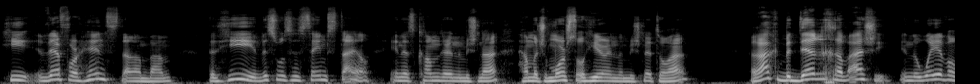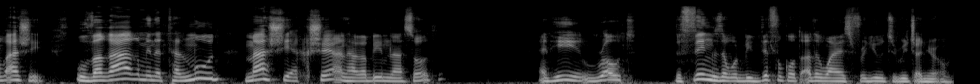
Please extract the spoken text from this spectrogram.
he therefore hints, the Rambam, that he, this was his same style in his commentary in the Mishnah, how much more so here in the Mishneh Torah, רק בדרך רב אשי, in the way of רב אשי, וברר מן התלמוד מה שיקשה על הרבים לעשות. And he wrote the things that would be difficult otherwise for you to reach on your own.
